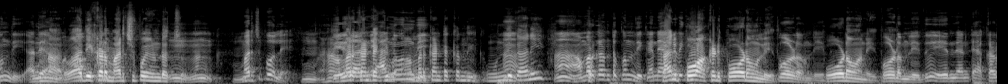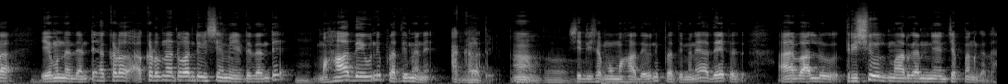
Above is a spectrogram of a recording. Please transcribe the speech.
ఉంది. అదే. ఉన్నారు. అది ఇక్కడ మర్చిపోయి ఉండొచ్చు. మర్చిపోలే. అమరకంటక ఉంది. కానీ అమరకంటకు ఉంది. కానీ అక్కడికి పోవడం లేదు. పోవడం లేదు. పోవడం అనేది. పోవడం లేదు. ఏంటంటే అక్కడ ఏమున్నది అంటే అక్కడ అక్కడ ఉన్నటువంటి విషయం ఏంటిదంటే మహాదేవుని ప్రతిమనే అక్కడ. శిరీషమ్మ మహాదేవుని ప్రతిమనే. అదే వాళ్ళు త్రిశూల్ మార్గాన్ని నేను చెప్పాను కదా.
